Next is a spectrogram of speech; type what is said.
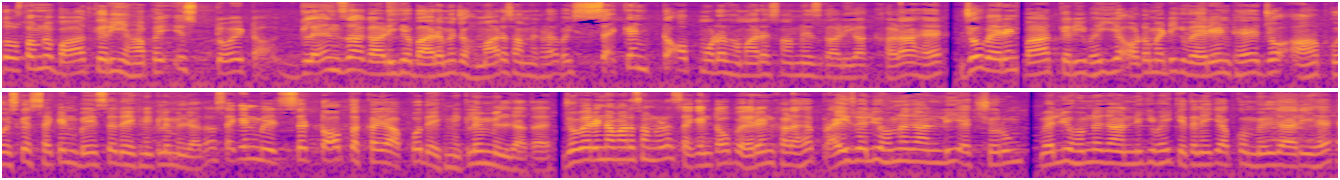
तो दोस्तों, हमने बात करी यहाँ पे इस टोयोटा ग्लेंजा गाड़ी के बारे में, जो हमारे सामने खड़ा है। भाई सेकंड टॉप मॉडल हमारे सामने इस गाड़ी का खड़ा है। जो वेरिएंट बात करी, भाई, ये ऑटोमेटिक वेरिएंट है, जो आपको इसके सेकंड बेस से देखने के लिए मिल जाता है। सेकंड बेस से टॉप तक का ये आपको देखने के लिए मिल जाता है। जो वेरियंट हमारे सामने खड़ा सेकंड टॉप वेरियंट खड़ा है। प्राइस वैल्यू हमने जान ली, एक शोरूम वैल्यू हमने जान ली की भाई कितने की आपको मिल जा रही है।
